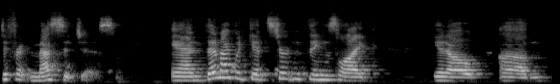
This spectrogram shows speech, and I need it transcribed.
different messages. And then I would get certain things like, you know, um,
